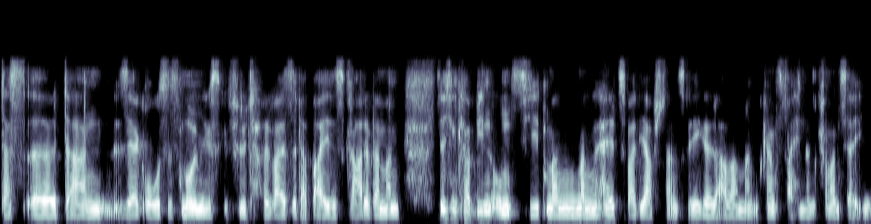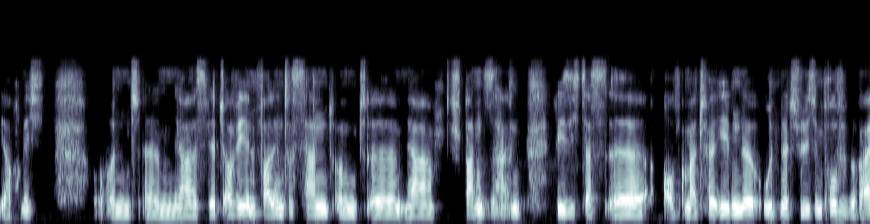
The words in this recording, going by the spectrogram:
dass äh, da ein sehr großes, mulmiges Gefühl teilweise dabei ist, gerade wenn man sich in Kabinen umzieht, man, man hält zwar die Abstandsregel, aber man ganz verhindern kann man es ja irgendwie auch nicht. Und ähm, ja, es wird auf jeden Fall interessant und äh, ja, spannend sein, wie sich das äh, auf Amateurebene und natürlich im Profibereich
